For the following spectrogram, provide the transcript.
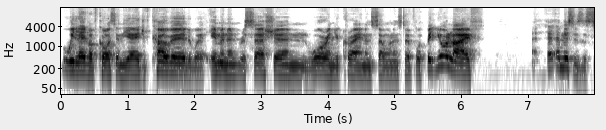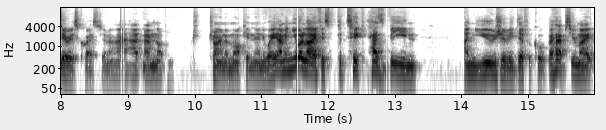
we live, of course, in the age of COVID, we're imminent recession, war in Ukraine, and so on and so forth. But your life, and this is a serious question, I, am not trying to mock it in any way. I mean, your life is partic- has been unusually difficult. Perhaps you might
